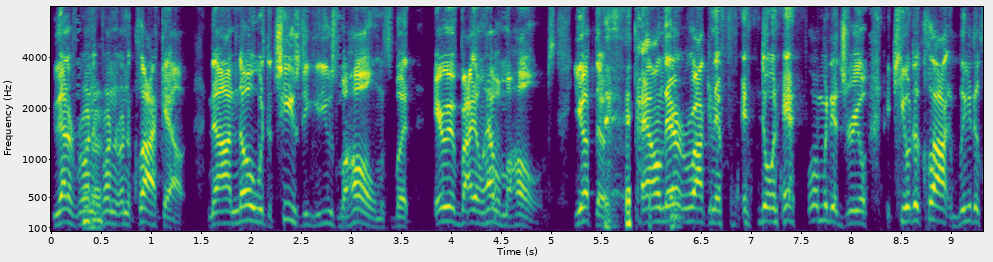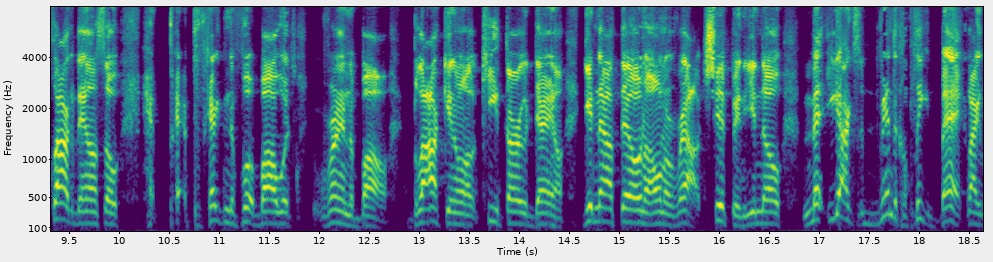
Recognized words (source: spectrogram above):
you got to run, mm-hmm. run run the clock out. Now I know with the Chiefs you can use Mahomes, but everybody don't have a Mahomes. You have to pound that rock and doing that four minute drill to kill the clock, bleed the clock down. So protecting the football with running the ball, blocking on a key third down, getting out there on a, on a route, chipping. You know, you got been the complete back like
